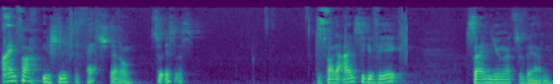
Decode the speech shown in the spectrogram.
einfach eine schlichte Feststellung. So ist es. Das war der einzige Weg, sein Jünger zu werden.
